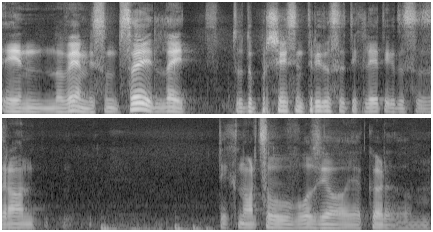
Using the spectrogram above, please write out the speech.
In ne vem, mislim, vse je tudi pri 36 letih, da se zraven teh norcev vozijo, je kar, um,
